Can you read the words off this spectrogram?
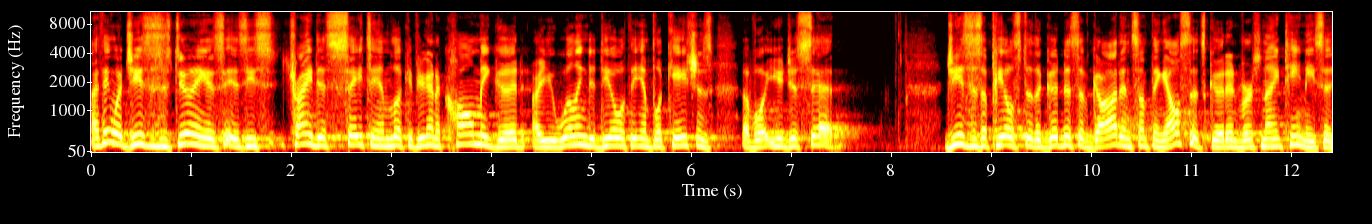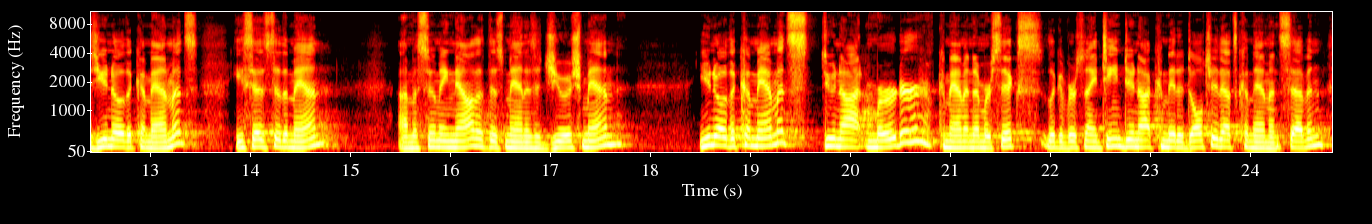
I think what Jesus is doing is, is he's trying to say to him, look, if you're going to call me good, are you willing to deal with the implications of what you just said? Jesus appeals to the goodness of God and something else that's good in verse 19. He says, You know the commandments. He says to the man, I'm assuming now that this man is a Jewish man. You know the commandments. Do not murder. Commandment number six. Look at verse 19. Do not commit adultery. That's commandment seven.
